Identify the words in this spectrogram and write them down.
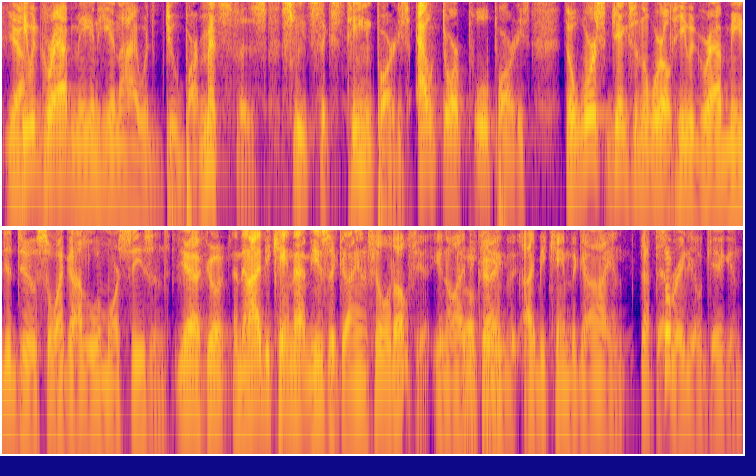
Yeah. He would grab me, and he and I would do bar mitzvahs, sweet sixteen parties, outdoor pool parties, the worst gigs in the world. He would grab me to do, so I got a little more seasoned. Yeah, good. And then I became that music guy in Philadelphia. You know, I Okay. became the, I became the guy and got that So- radio gig. And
